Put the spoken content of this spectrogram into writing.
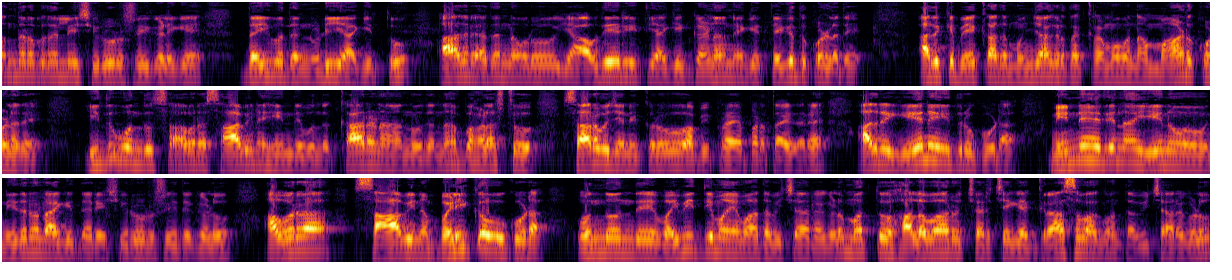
ಸಂದರ್ಭದಲ್ಲಿ ಶಿರೂರು ಶ್ರೀಗಳಿಗೆ ದೈವದ ನುಡಿಯಾಗಿತ್ತು. ಆದರೆ ಅದನ್ನು ಅವರು ಯಾವುದೇ ರೀತಿಯಾಗಿ ಗಣನೆಗೆ ತೆಗೆದುಕೊಳ್ಳದೆ ಅದಕ್ಕೆ ಬೇಕಾದ ಮುಂಜಾಗ್ರತಾ ಕ್ರಮವನ್ನು ಮಾಡಿಕೊಳ್ಳದೆ ಇದು ಒಂದು ಸಾವಿರ ಸಾವಿನ ಹಿಂದೆ ಒಂದು ಕಾರಣ ಅನ್ನೋದನ್ನು ಬಹಳಷ್ಟು ಸಾರ್ವಜನಿಕರು ಅಭಿಪ್ರಾಯ ಪಡ್ತಾ ಇದ್ದಾರೆ. ಆದರೆ ಏನೇ ಇದ್ರೂ ಕೂಡ ನಿನ್ನೆ ದಿನ ಏನು ನಿಧನರಾಗಿದ್ದಾರೆ ಶಿರೂರು ಶ್ರೀಗಳು, ಅವರ ಸಾವಿನ ಬಳಿಕವೂ ಕೂಡ ಒಂದೊಂದೇ ವೈವಿಧ್ಯಮಯವಾದ ವಿಚಾರಗಳು ಮತ್ತು ಹಲವಾರು ಚರ್ಚೆಗೆ ಗ್ರಾಸವಾಗುವಂಥ ವಿಚಾರಗಳು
